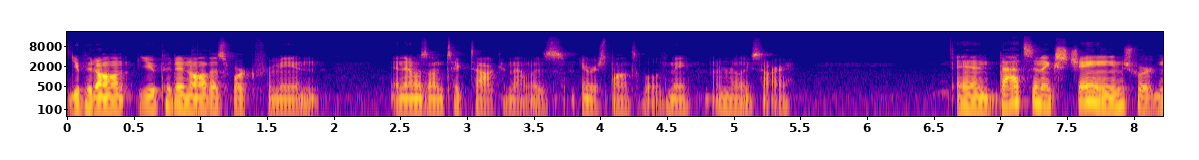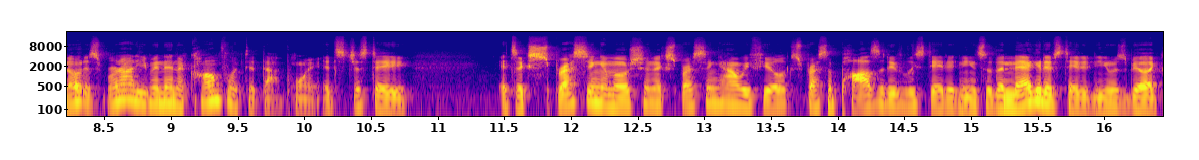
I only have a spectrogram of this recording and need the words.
you put on you put in all this work for me and and I was on TikTok and that was irresponsible of me. I'm really sorry. And that's an exchange where notice we're not even in a conflict at that point. It's just a it's expressing emotion, expressing how we feel, express a positively stated need. So the negative stated need was be like,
